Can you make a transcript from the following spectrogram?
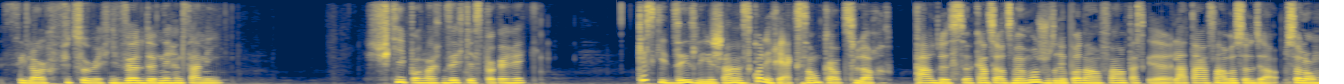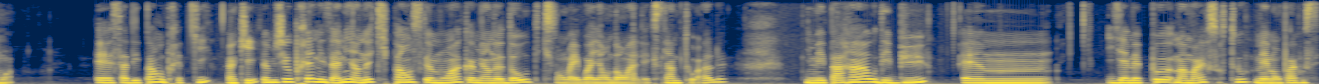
c'est leur futur. Ils veulent devenir une famille. Je suis qui pour leur dire que c'est pas correct? Qu'est-ce qu'ils disent les gens? C'est quoi les réactions quand tu leur parles de ça? Quand tu leur dis, ben moi, je voudrais pas d'enfants parce que la Terre s'en va sur le diable, selon moi. Euh, ça dépend auprès de qui. OK. Comme j'ai auprès de mes amis, il y en a qui pensent comme moi, comme il y en a d'autres qui sont, ben voyons donc, Alex, calme-toi. Mes parents, au début, euh, ils aimaient pas, ma mère surtout, mais mon père aussi,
